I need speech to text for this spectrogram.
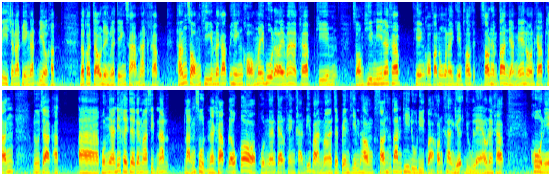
ตี้ชนะเพียงนัดเดียวครับ แล้วก็เจ้า 1 และเจ๊ง 3 นัดครับ ทั้ง 2 ทีมนะครับเฮงขอไม่พูดอะไรมากครับ ทีม 2 ทีมนี้นะครับเฮงขอฟันธงมาทางทีมเซาท์แ h ม p ตันอย่างแน่นอนครับ ทั้งดูจากผลงานที่เคยเจอกันมา 10 นัดหลังสุดนะครับ แล้วก็ผลงานการแข่งขันที่ผ่านมาจะเป็นทีมทางเซาท์แ h ม p ตันที่ดูดีกว่าค่อนข้างเยอะอยู่แล้วนะครับ คู่นี้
